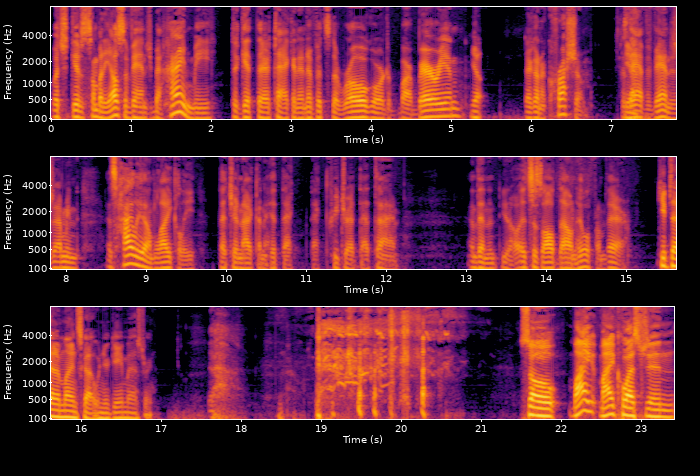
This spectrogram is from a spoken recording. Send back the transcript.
which gives somebody else advantage behind me to get their attack. And if it's the rogue or the barbarian, yep. they're going to crush them because Yeah. they have advantage. I mean, it's highly unlikely that you're not going to hit that, that creature at that time. And then, you know, it's just all downhill from there. Keep that in mind, Scott, when you're game mastering. So my my question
